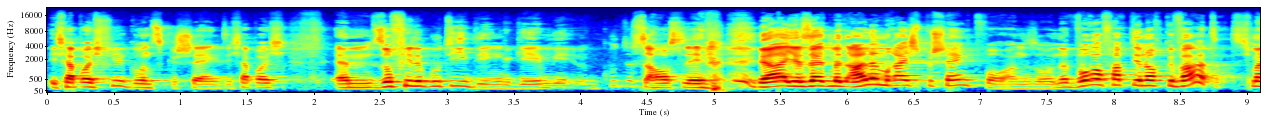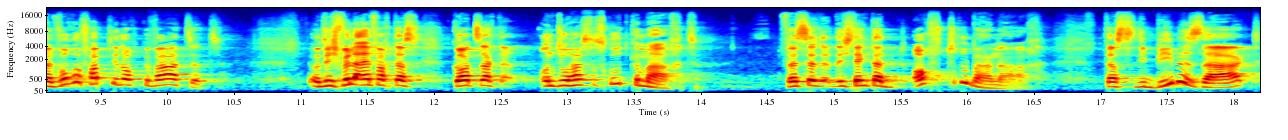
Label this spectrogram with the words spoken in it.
Ich habe euch viel Gunst geschenkt. Ich habe euch ähm, so viele gute Ideen gegeben, gutes Ausleben. Ja, ihr seid mit allem reich beschenkt worden. So, ne? Worauf habt ihr noch gewartet? Ich meine, worauf habt ihr noch gewartet? Und ich will einfach, dass Gott sagt, und du hast es gut gemacht. Ich denke da oft drüber nach dass die Bibel sagt,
